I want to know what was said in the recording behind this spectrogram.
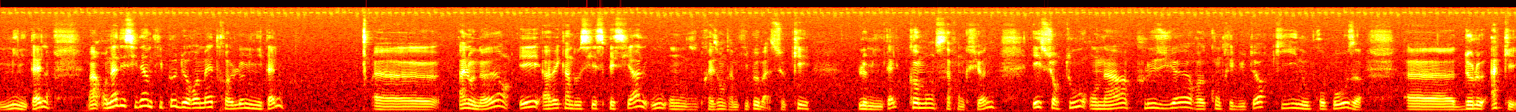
Minitel, ben, on a décidé un petit peu de remettre le Minitel euh, à l'honneur et avec un dossier spécial où on vous présente un petit peu bah, ce qu'est le Minitel, comment ça fonctionne, et surtout on a plusieurs contributeurs qui nous proposent euh, de le hacker.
